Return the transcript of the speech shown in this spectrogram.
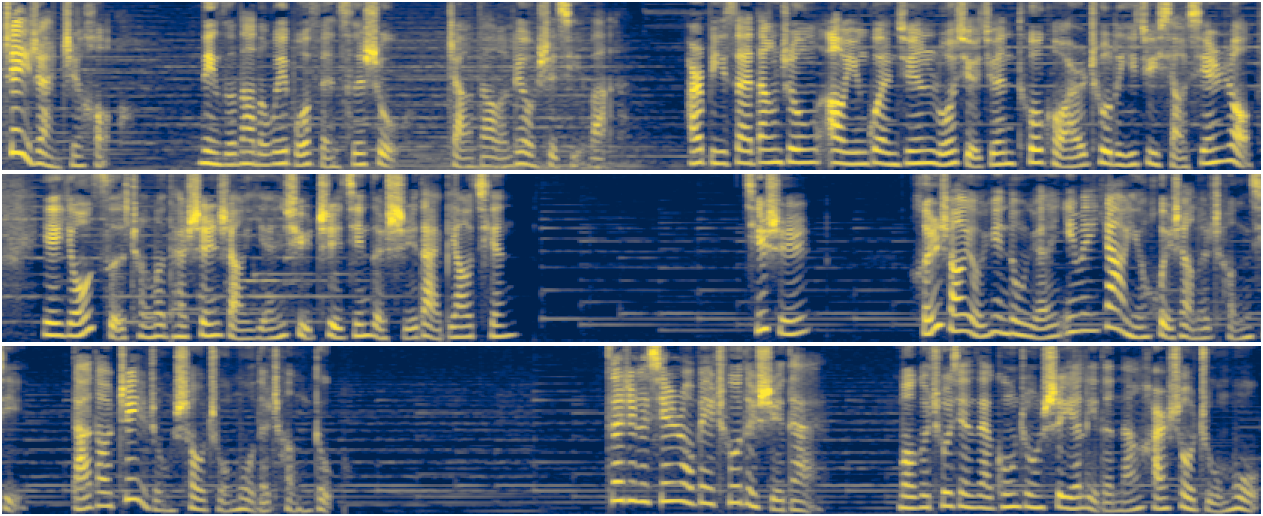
这战之后，宁泽涛的微博粉丝数涨到了六十几万，而比赛当中奥运冠军罗雪娟脱口而出的一句“小鲜肉”，也由此成了他身上延续至今的时代标签。其实，很少有运动员因为亚运会上的成绩达到这种受瞩目的程度。在这个鲜肉辈出的时代，某个出现在公众视野里的男孩受瞩目，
